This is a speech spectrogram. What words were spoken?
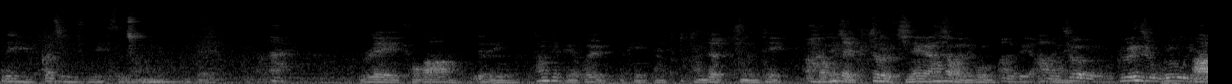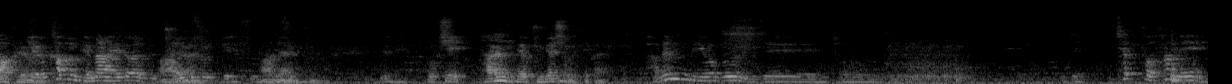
네, 여기까지 준비했습니다. 원래 저가 네. 그 상대 배역을 이렇게 그냥 툭툭 던져주는데 아, 저 혼자 이렇게 툭툭 진행을 하셔가지고 아, 네. 아, 어. 저 그런 줄 모르고 아, 그래요? 계속 하면 되나 해서 좀 아, 자연스럽게 했습니다. 아 네 알겠습니다 네. 혹시 다른 배역 준비하신 거 있을까요? 다른 배역은 이제 저 이제, 이제 챕터 3에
